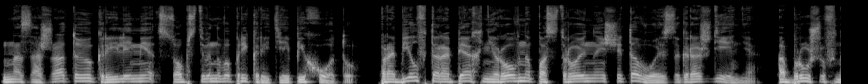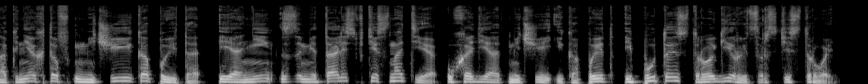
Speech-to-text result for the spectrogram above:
на зажатую крыльями собственного прикрытия пехоту пробил в торопях неровно построенное щитовое заграждение, обрушив на кнехтов мечи и копыта, и они заметались в тесноте, уходя от мечей и копыт и путая строгий рыцарский строй.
